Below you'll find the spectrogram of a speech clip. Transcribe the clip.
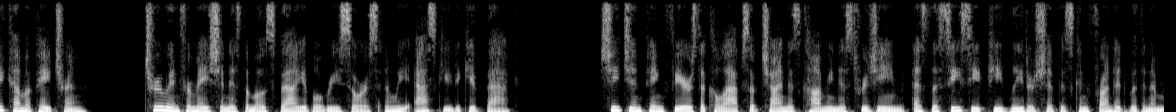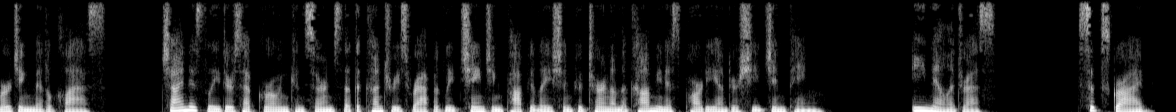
Become a patron. True information is the most valuable resource, and we ask you to give back. Xi Jinping fears the collapse of China's communist regime as the CCP leadership is confronted with an emerging middle class. China's leaders have growing concerns that the country's rapidly changing population could turn on the Communist Party under Xi Jinping. Email address Subscribe.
